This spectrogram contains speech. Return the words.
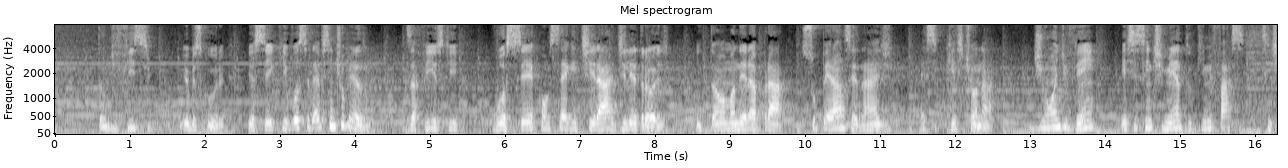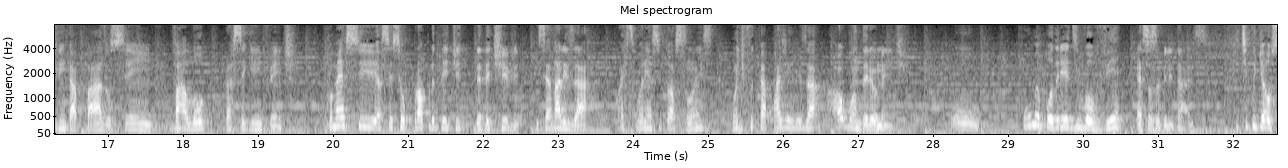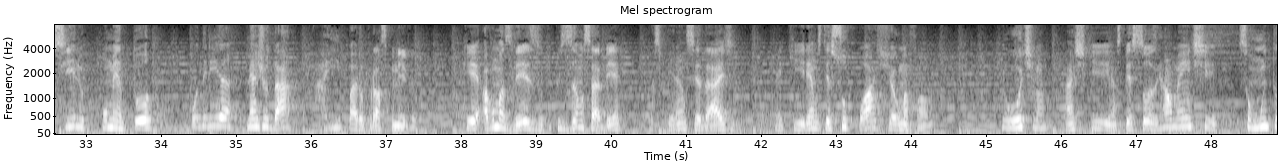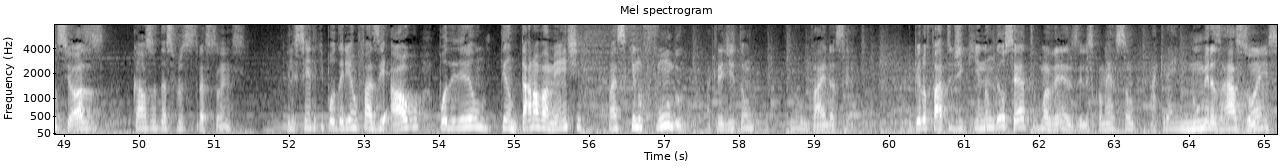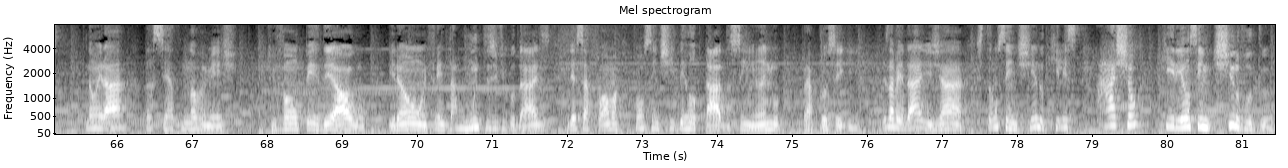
tão difícil e obscuro. E eu sei que você deve sentir o mesmo. Desafios que você consegue tirar de letra hoje. Então a maneira para superar a ansiedade é se questionar. De onde vem esse sentimento que me faz sentir incapaz ou sem valor para seguir em frente. Comece a ser seu próprio detetive e se analisar quais foram as situações onde fui capaz de realizar algo anteriormente. Ou como eu poderia desenvolver essas habilidades? Que tipo de auxílio ou mentor poderia me ajudar a ir para o próximo nível? Porque algumas vezes o que precisamos saber para superar a ansiedade é que iremos ter suporte de alguma forma. E o último, acho que as pessoas realmente são muito ansiosas por causa das frustrações. Eles sentem que poderiam fazer algo, poderiam tentar novamente, mas que no fundo acreditam não vai dar certo. E pelo fato de que não deu certo uma vez, eles começam a criar inúmeras razões que não irá dar certo novamente, que vão perder algo irão enfrentar muitas dificuldades e dessa forma vão sentir derrotados, sem ânimo para prosseguir. Eles na verdade já estão sentindo o que eles acham que iriam sentir no futuro.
